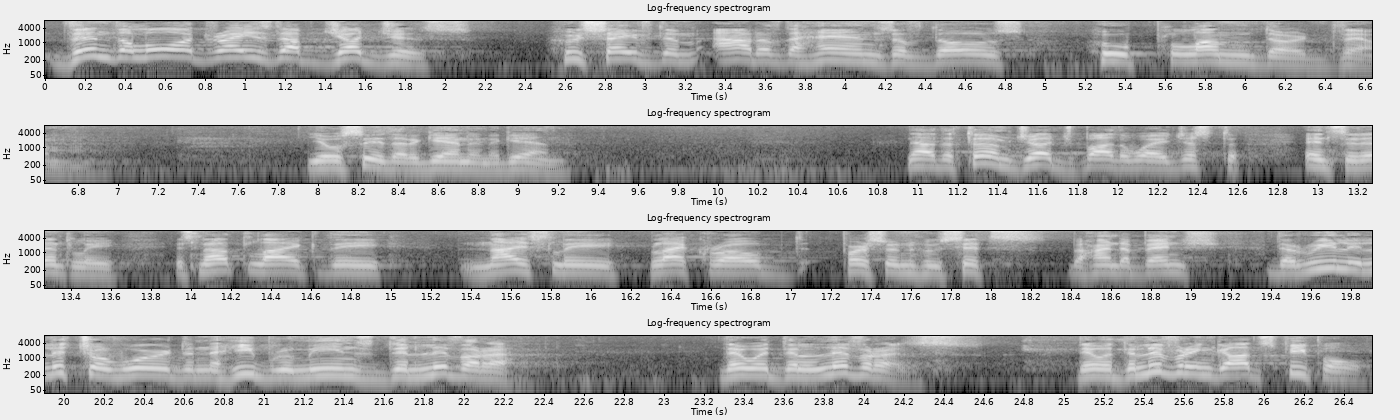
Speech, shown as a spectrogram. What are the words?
Then the Lord raised up judges who saved them out of the hands of those who plundered them. You'll see that again and again. Now, the term judge, by the way, just incidentally, is not like the nicely black robed person who sits behind a bench. The really literal word in the Hebrew means deliverer. They were deliverers. They were delivering God's people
